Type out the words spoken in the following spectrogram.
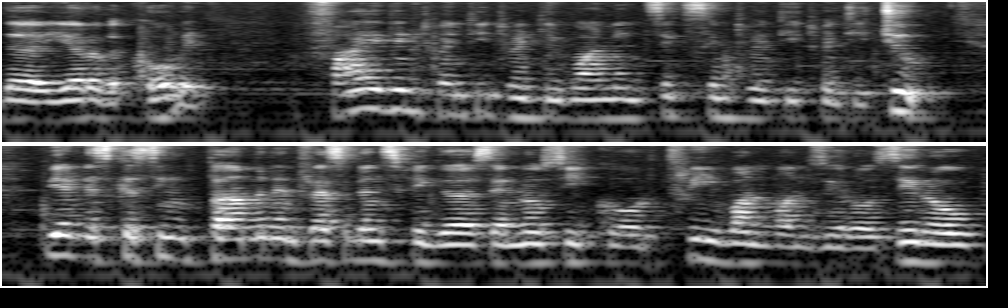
the year of the COVID, 5 in 2021 and 6 in 2022. We are discussing permanent residence figures NOC code 31100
